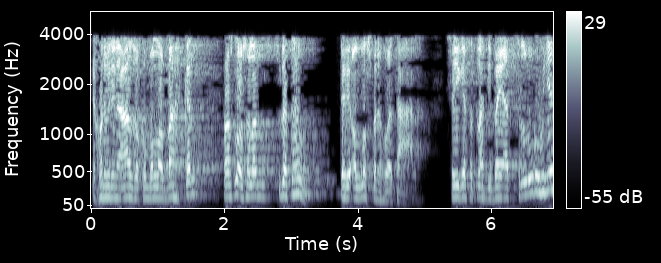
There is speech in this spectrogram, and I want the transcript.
Ikhwan bahkan Rasulullah SAW sudah tahu dari Allah Subhanahu wa taala. Sehingga setelah dibayar seluruhnya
